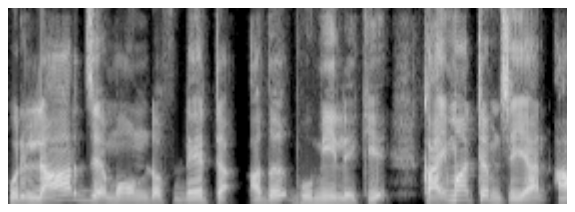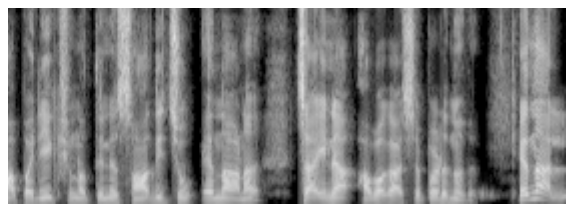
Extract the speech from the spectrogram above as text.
ഒരു ലാർജ് എമൗണ്ട് ഓഫ് ഡേറ്റ അത് ഭൂമിയിലേക്ക് കൈമാറ്റം ചെയ്യാൻ ആ പരീക്ഷണത്തിന് സാധിച്ചു എന്നാണ് ചൈന അവകാശപ്പെടുന്നത്. എന്നാൽ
